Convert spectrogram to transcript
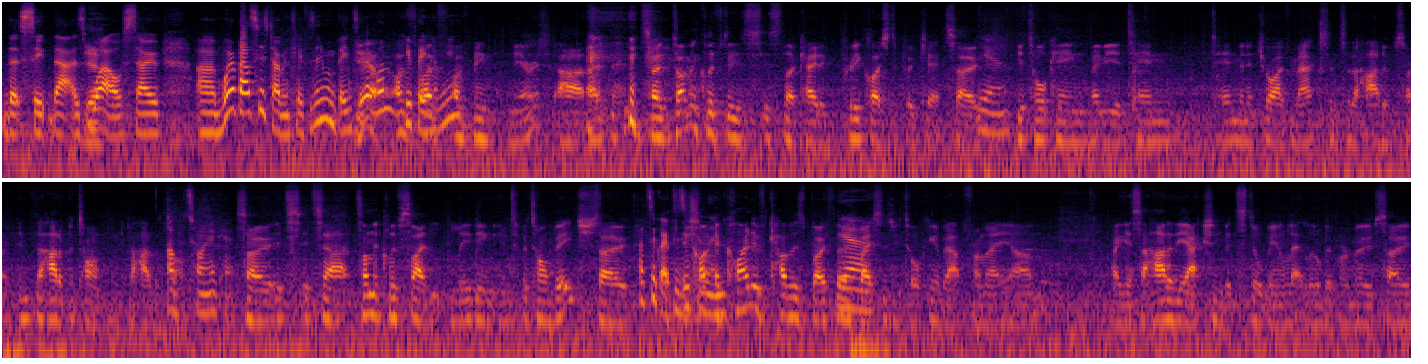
that suit that as Yeah. well. So, um, whereabouts is Diamond Cliff? Has anyone been to Yeah, that one? I've, You've been, I've, haven't you? I've been near it. Uh, I- so Diamond Cliff is, is located pretty close to Phuket. So Yeah. you're talking maybe a 10, 10 minute drive max into the heart of sorry, into the heart of Patong. The heart of Oh, Patong. Patong, okay. So it's it's uh, it's on the cliffside leading into Patong Beach. So That's a great it, position ki- then. it kind of covers both those Yeah. bases you're talking about from a um, I guess a heart of the action, but still being a little bit removed. So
